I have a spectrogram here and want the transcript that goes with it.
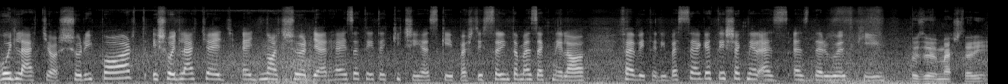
hogy látja a söripart, és hogy látja egy, egy nagy sörgyár helyzetét egy kicsihez képest, és szerintem ezeknél a felvételi beszélgetéseknél ez, ez derült ki. Főzőmesteri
